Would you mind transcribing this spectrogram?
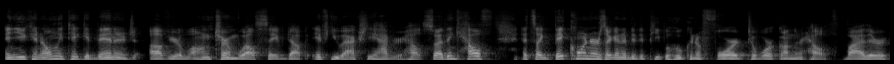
and you can only take advantage of your long-term wealth saved up if you actually have your health. So i think health it's like bitcoiners are going to be the people who can afford to work on their health by their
